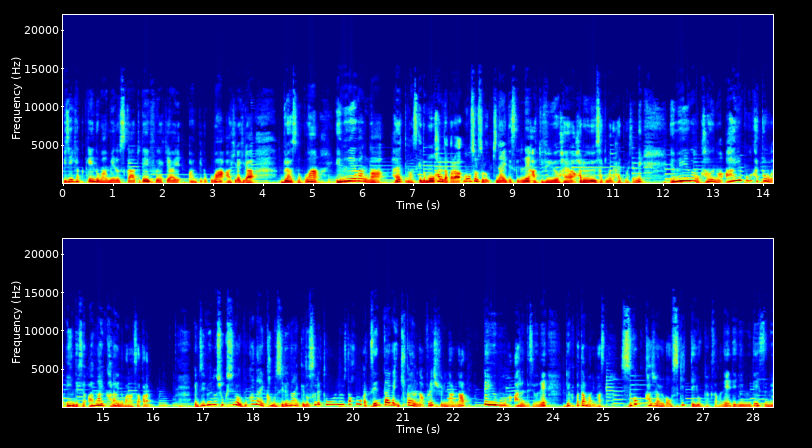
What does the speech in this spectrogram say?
美人百貨系のマーメイドスカートでふやひらワンピの子はあひらひらブラウスの子は MA1 が流行ってますけども春だからもうそろそろ着ないですけどね。秋冬春先まで流行ってましたよね。MA1 を買うのはああいう子が買った方がいいんですよ。甘い辛いのバランスだから。自分の触手は動かないかもしれないけどそれ投入した方が全体が生き返るな。フレッシュになるな。っていうものがあるんですよね。逆パターンもあります。すごくカジュアルがお好きっていうお客様ね。デニムでスニ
